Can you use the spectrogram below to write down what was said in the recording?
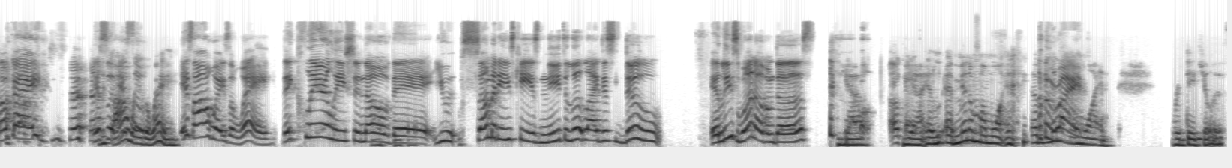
up? Okay. it's, it's always a, a, way. It's always a way. They clearly should know that you some of these kids need to look like this dude. At least one of them does. Yeah. okay. Yeah. At, at minimum one. At minimum right. one. Ridiculous.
